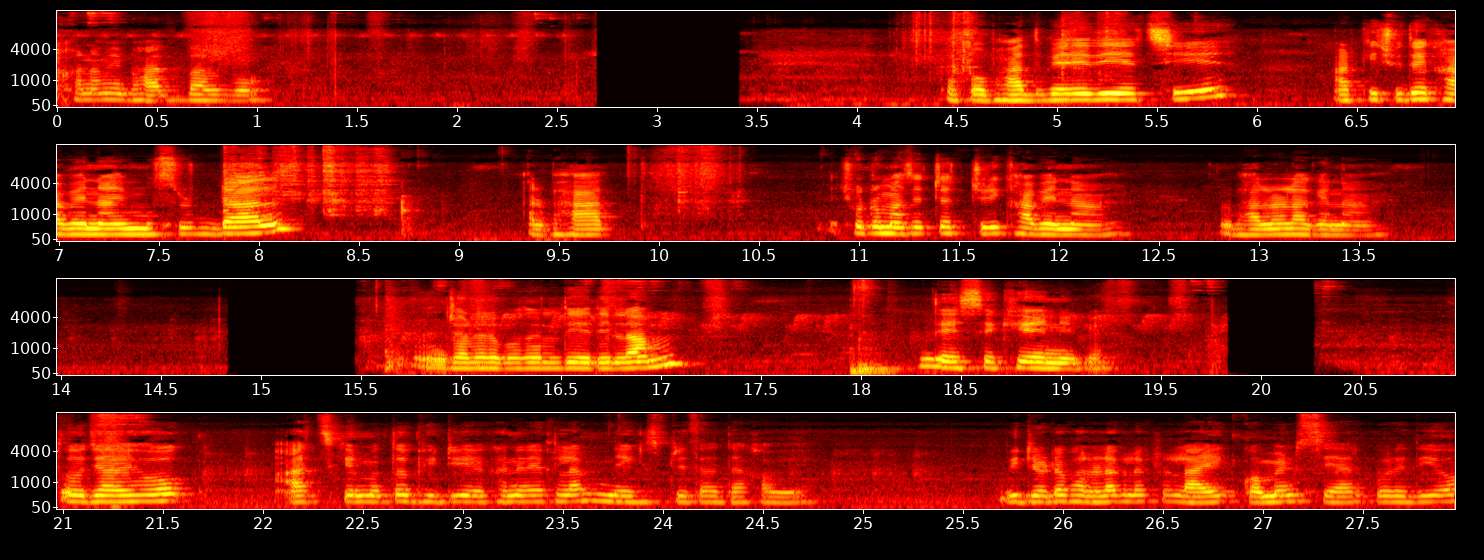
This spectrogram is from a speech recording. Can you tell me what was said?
এখন আমি ভাত বাড়বো দেখো ভাত বেড়ে দিয়েছি, আর কিছু দিয়ে খাবে না মুসুর ডাল আর ভাত। ছোট মাছের চচ্চড়ি খাবে না, ভালো লাগে না। জলের বোতল দিয়ে দিলাম এসে খেয়ে নেবে। তো যাই হোক, আজকের মতো ভিডিও এখানে রাখলাম নেক্সট ভিডিও দেখাবে। ভিডিওটা ভালো লাগলে একটা লাইক কমেন্ট শেয়ার করে দিও।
